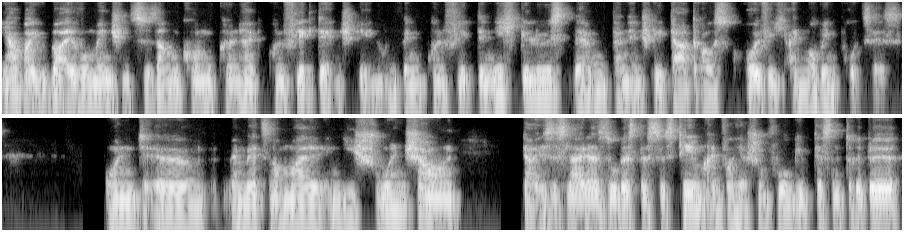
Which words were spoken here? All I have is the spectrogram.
ja, bei überall, wo Menschen zusammenkommen, können halt Konflikte entstehen. Und wenn Konflikte nicht gelöst werden, dann entsteht daraus häufig ein Mobbingprozess. Und äh, wenn wir jetzt nochmal in die Schulen schauen, da ist es leider so, dass das System einfach ja schon vorgibt, dass ein Drittel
